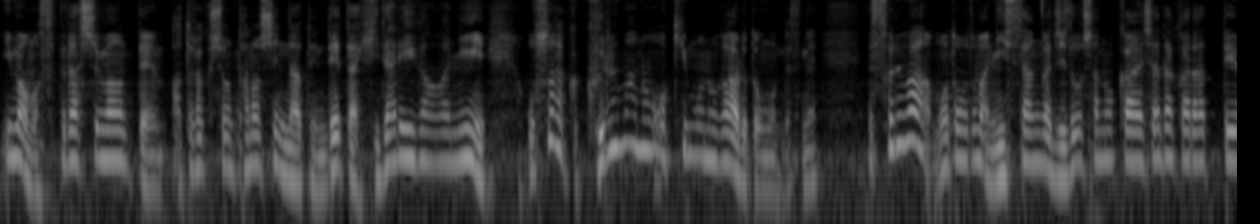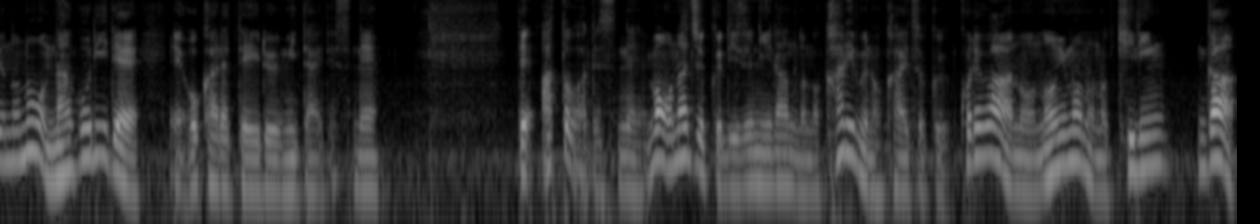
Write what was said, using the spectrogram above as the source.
今もスプラッシュマウンテン、アトラクション楽しんだ後に出た左側に、おそらく車の置物があると思うんですね。それは、もともと日産が自動車の会社だからっていうのの名残で置かれているみたいですね。で、あとはですね、まあ、同じくディズニーランドのカリブの海賊。これはあの飲み物のキリンが、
